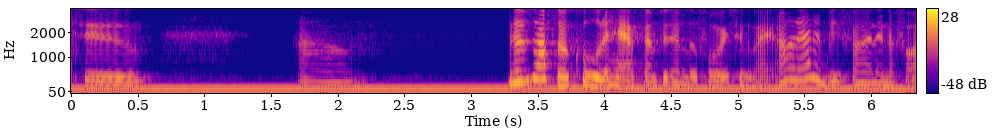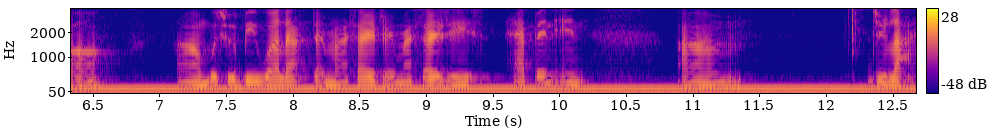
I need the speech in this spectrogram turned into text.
to um but it was also cool to have something to look forward to. Like, oh, that'd be fun in the fall. Um, which would be well after my surgery. My surgeries happened in um, July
